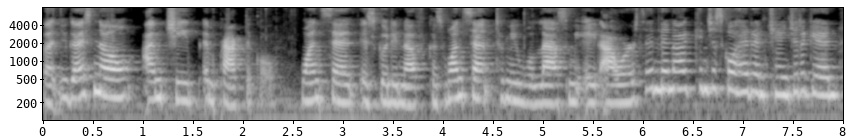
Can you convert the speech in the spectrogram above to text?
But you guys know i'm cheap and practical one scent is good enough because one cent to me will last me eight hours and then I can just go ahead and change it again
